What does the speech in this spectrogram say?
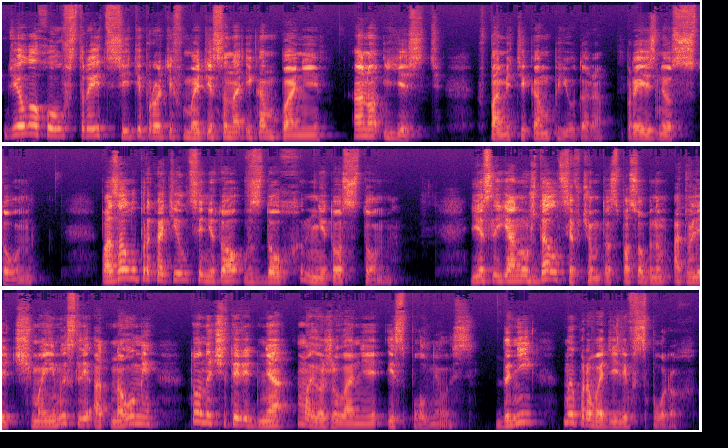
Дело Хоув-Стрейт-Сити против Мэттисона и компании. Оно есть в памяти компьютера, произнес Стоун. По залу прокатился не то вздох, не то стон. Если я нуждался в чем-то способном отвлечь мои мысли от Наоми, то на четыре дня мое желание исполнилось. Дни мы проводили в спорах.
